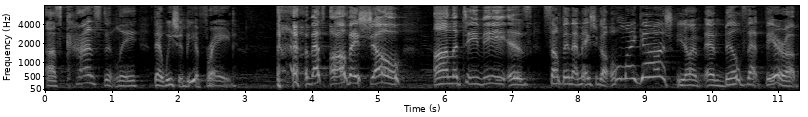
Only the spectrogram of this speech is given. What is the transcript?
us constantly that we should be afraid. That's all they show on the TV is something that makes you go, oh my gosh, you know, and, and, builds that fear up.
